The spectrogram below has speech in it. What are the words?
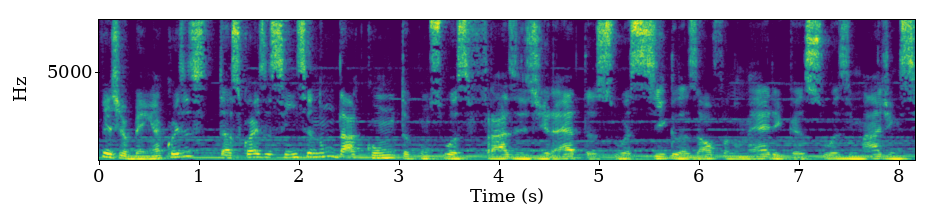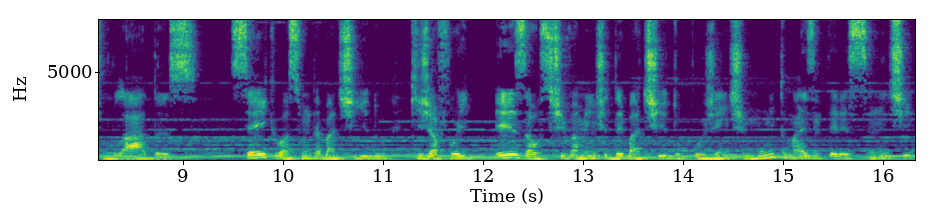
Veja bem, há coisas das quais a ciência não dá conta com suas frases diretas, suas siglas alfanuméricas, suas imagens simuladas. Sei que o assunto é batido, que já foi exaustivamente debatido por gente muito mais interessante,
